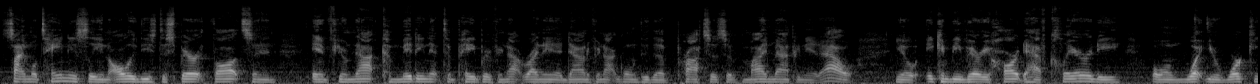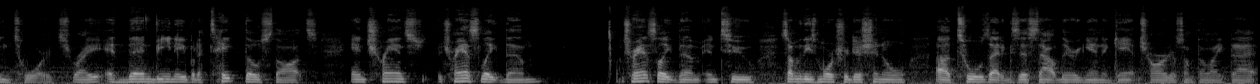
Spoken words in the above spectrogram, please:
simultaneously and all of these disparate thoughts and if you're not committing it to paper if you're not writing it down if you're not going through the process of mind mapping it out you know it can be very hard to have clarity on what you're working towards, right? And then being able to take those thoughts and trans translate them translate them into some of these more traditional uh, tools that exist out there again a gantt chart or something like that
